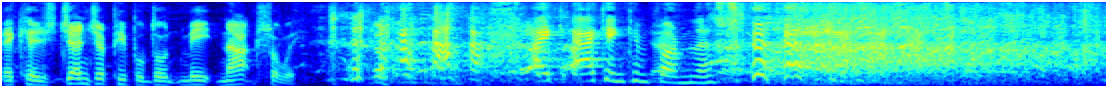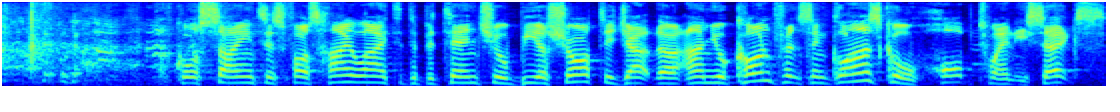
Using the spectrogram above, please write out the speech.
because ginger people don't mate naturally. I, I can confirm this. Of course, scientists first highlighted the potential beer shortage at their annual conference in Glasgow, HOP26.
